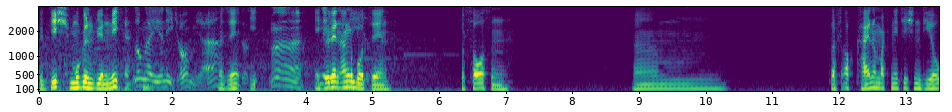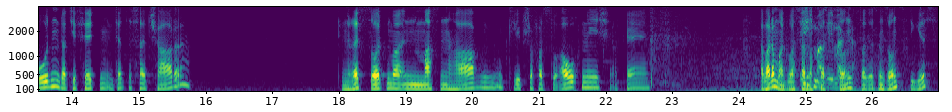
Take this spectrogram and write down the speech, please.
Für dich schmuggeln wir nicht. Lunger hier nicht rum, ja? Mal sehen. Das- Ich, Ah, ich will ein Angebot sehen. Ressourcen. Ähm. Du hast auch keine magnetischen Dioden. Das hier fällt mir. Das ist halt schade. Den Rest sollten wir in Massen haben. Klebstoff hast du auch nicht. Okay. Aber warte mal, du hast da Ich noch was sonst. Was ist denn sonstiges?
